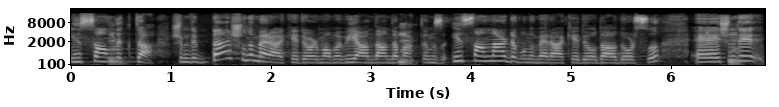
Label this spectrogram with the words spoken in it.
insanlıkta. Şimdi ben şunu merak ediyorum ama bir yandan da Buyurun. baktığımızda insanlar da bunu merak ediyor daha doğrusu. Ee, şimdi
